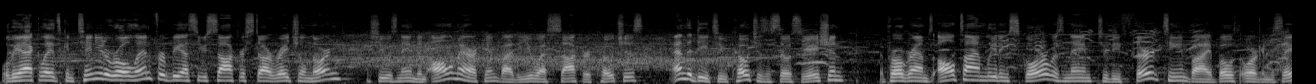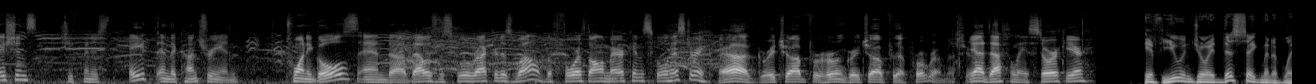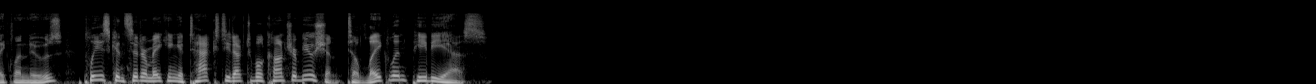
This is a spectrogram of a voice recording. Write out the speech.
Well, the accolades continue to roll in for BSU soccer star Rachel Norton. She was named an All-American by the U.S. Soccer Coaches and the D2 Coaches Association. The program's all-time leading scorer was named to the third team by both organizations. She finished eighth in the country in 20 goals, and uh, that was the school record as well, the fourth All-American in school history. Yeah, great job for her and great job for that program this year. Yeah, definitely. Historic year. If you enjoyed this segment of Lakeland News, please consider making a tax-deductible contribution to Lakeland PBS.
